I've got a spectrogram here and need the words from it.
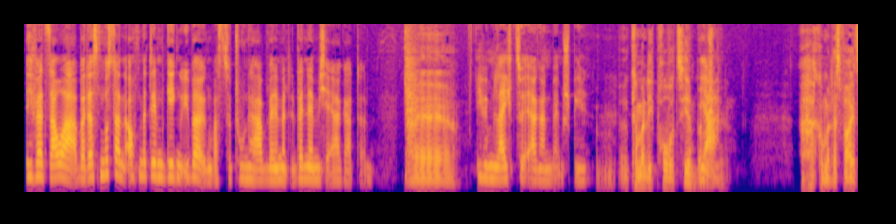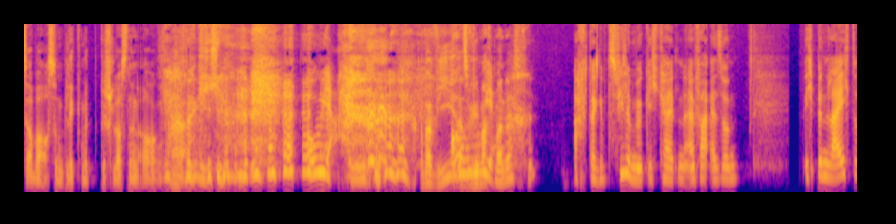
ich werde sauer, aber das muss dann auch mit dem Gegenüber irgendwas zu tun haben, wenn, wenn er mich ärgert dann. Ah, ja, ja, ja. Ich bin leicht zu ärgern beim Spielen. Kann man dich provozieren beim Ja. Spielen? Ach, guck mal, das war jetzt aber auch so ein Blick mit geschlossenen Augen. Ja, ah. wirklich. oh ja. Aber wie? Also wie Oh, macht ja. man das? Ach, da gibt es viele Möglichkeiten. Einfach, also ich bin leicht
